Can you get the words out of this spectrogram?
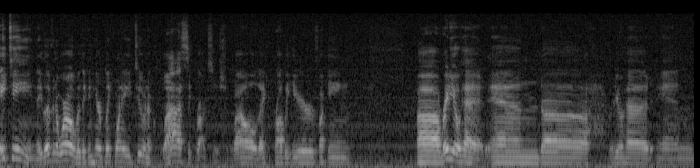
18. They live in a world where they can hear Blink 182 in a classic rock station. Well, they could probably hear fucking uh, Radiohead and uh, Radiohead and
